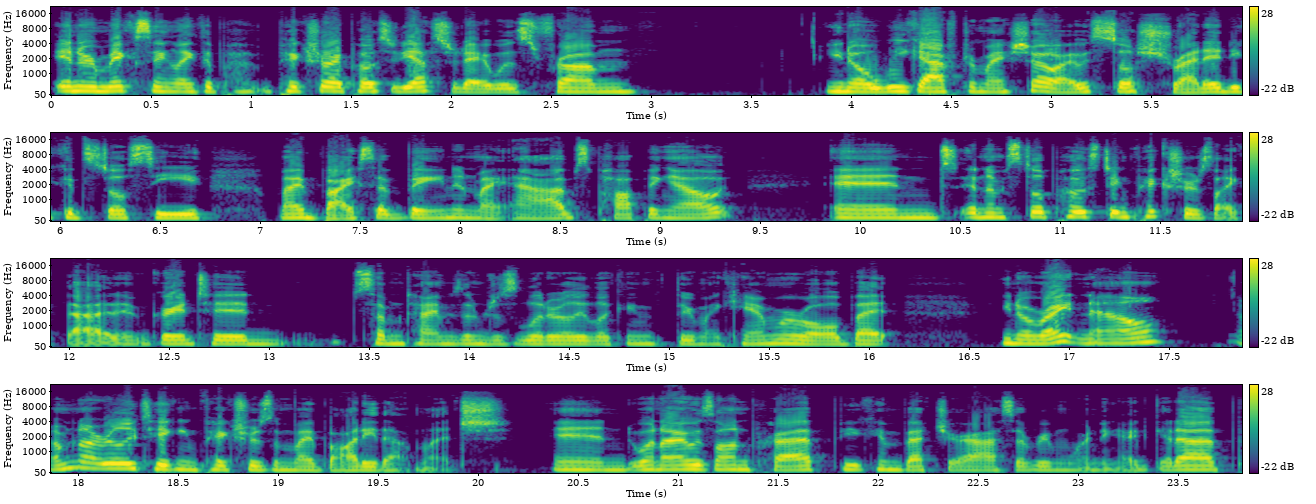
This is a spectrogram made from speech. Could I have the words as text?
intermixing. Like the p- picture I posted yesterday was from you know, a week after my show. I was still shredded. You could still see my bicep vein and my abs popping out and and I'm still posting pictures like that. And granted, sometimes I'm just literally looking through my camera roll, but you know, right now I'm not really taking pictures of my body that much. And when I was on prep, you can bet your ass every morning I'd get up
